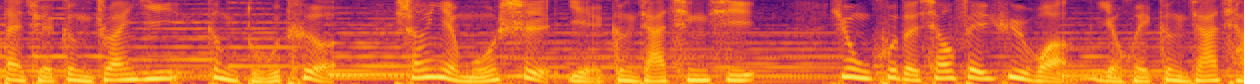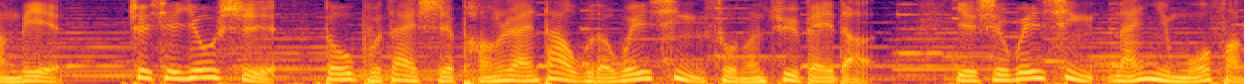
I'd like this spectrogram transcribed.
但却更专一、更独特，商业模式也更加清晰，用户的消费欲望也会更加强烈。这些优势都不再是庞然大物的微信所能具备的，也是微信难以模仿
